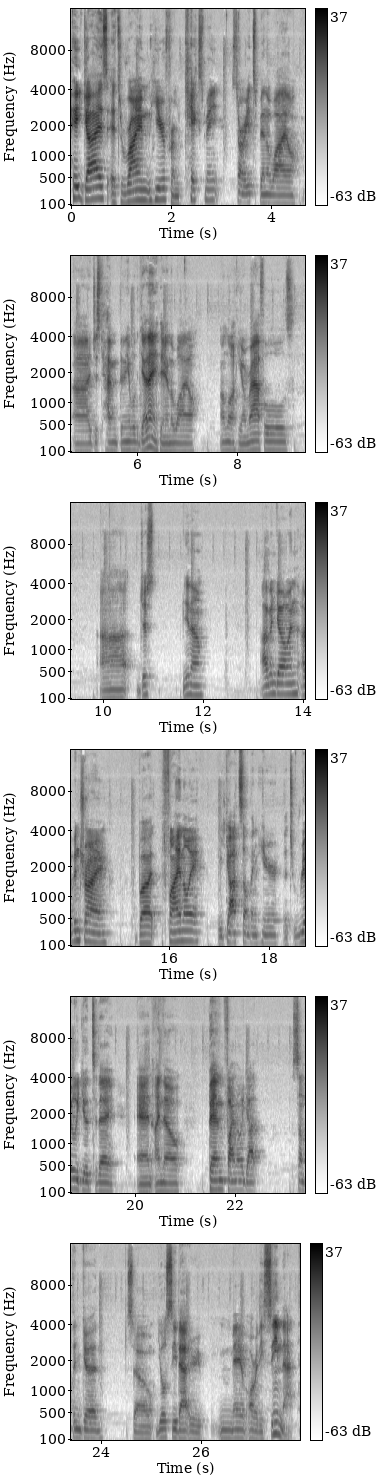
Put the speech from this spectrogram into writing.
Hey guys, it's Ryan here from KickzM8. Sorry it's been a while. Uh, I just haven't been able to get anything in a while. Unlucky on raffles. Uh, just, you know, I've been going, I've been trying. But finally, we got something here that's really good today. And I know Ben finally got something good. So you'll see that, or you may have already seen that.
